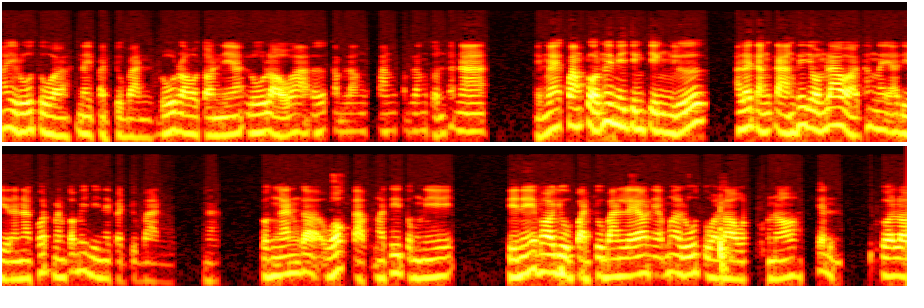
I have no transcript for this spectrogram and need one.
ให้รู้ตัวในปัจจุบัน รู้เราตอนเนี้ยรู้เราว่า เออกำลังฟังกำลังสนทนา เห็นไหมความโกรธไม่มีจริง ๆ หรือ อะไรต่างๆ ที่โยมเล่าอะทั้งในอดีตอนาคตมันก็ไม่มีในปัจจุบันนะเพราะงั้นก็วกกลับมาที่ตรงนี้ ทีนี้พออยู่ปัจจุบันแล้วเนี่ยเมื่อรู้ตัวเราเนาะเช่นตัวเรา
